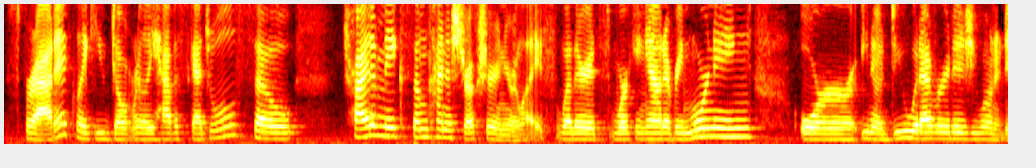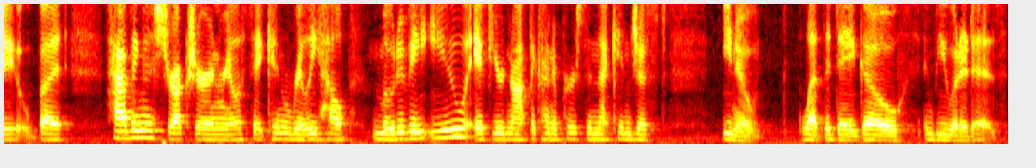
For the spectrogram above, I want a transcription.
sporadic, like you don't really have a schedule. So try to make some kind of structure in your life, whether it's working out every morning or, you know, do whatever it is you want to do. But having a structure in real estate can really help motivate you if you're not the kind of person that can just, you know, let the day go and be what it is.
